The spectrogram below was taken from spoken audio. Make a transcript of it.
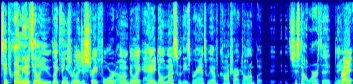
typically I'm going to tell you like things really just straightforward. I'm going to be like, hey, don't mess with these brands. We have a contract on them, but it, it's just not worth it. They Right.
